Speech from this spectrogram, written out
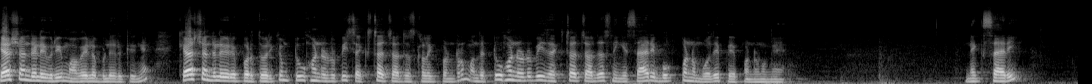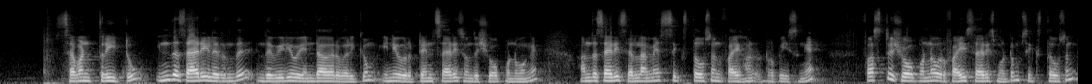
கேஷ் ஆன் டெலிவரியும் அவைலபிள் இருக்குங்க. கேஷ் ஆன் டெலிவரி பொறுத்த வரைக்கும் two hundred rupees extra charges collect பண்ணுறோம் அந்த two hundred rupees extra charges நீங்கள் சாரீ புக் பண்ணும்போதே பே பண்ணணுங்க. Next sari seven three two இந்த சாரியிலிருந்து இந்த வீடியோ எண்ட் ஆகிற வரைக்கும் இனி ஒரு டென் சாரீஸ் வந்து ஷோ பண்ணுவாங்க. அந்த சாரீஸ் எல்லாமே சிக்ஸ் தௌசண்ட் ஃபைவ் ஹண்ட்ரட் ருபீஸுங்க ஃபஸ்ட்டு ஷோ பண்ண ஒரு ஃபைவ் சாரீஸ் மட்டும் சிக்ஸ் தௌசண்ட்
